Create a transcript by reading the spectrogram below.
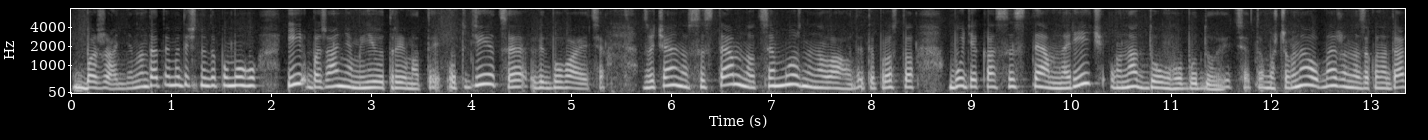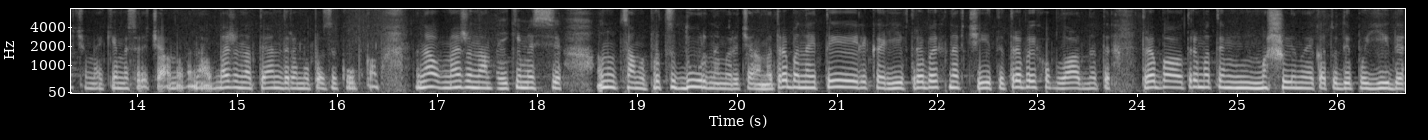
бажанням надати медичну допомогу і бажанням її отримати, от тоді це відбувається. Звичайно, системно це можна налагодити. Просто будь-яка системна річ вона довго будується, тому що вона обмежена законодавчими якимись речами, вона обмежена тендерами по закупкам, вона обмежена якимись ну саме процедурними речами. Треба знайти лікарів, треба їх навчити, треба їх обладнати, треба отримати машину, яка туди поїде.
